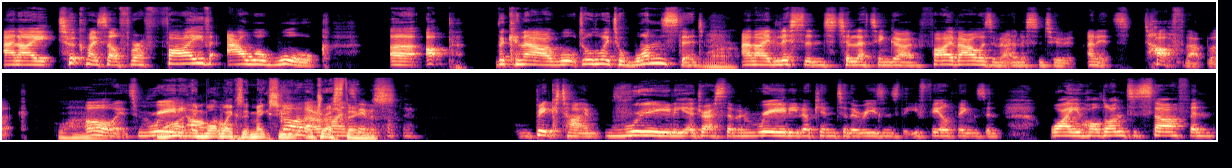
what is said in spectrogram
and I took myself for a five-hour walk uh, up the canal. I walked all the way to Wanstead, Wow. and I listened to Letting Go. Five hours of it, I listened to it, and it's tough. That book. Wow. Oh, it's really hard. in what way? Because it makes you God, address reminds me of things. something. Big time. Really address them and really look into the reasons that you feel things and why you hold on to stuff and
